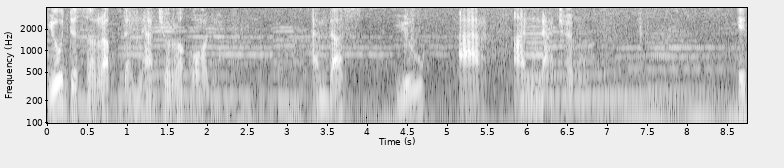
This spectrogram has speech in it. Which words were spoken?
You disrupt the natural order. And thus, you are unnatural. It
